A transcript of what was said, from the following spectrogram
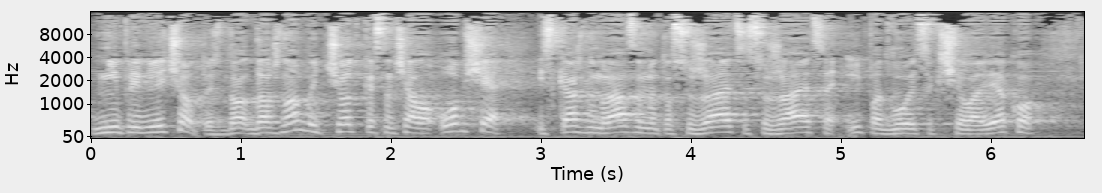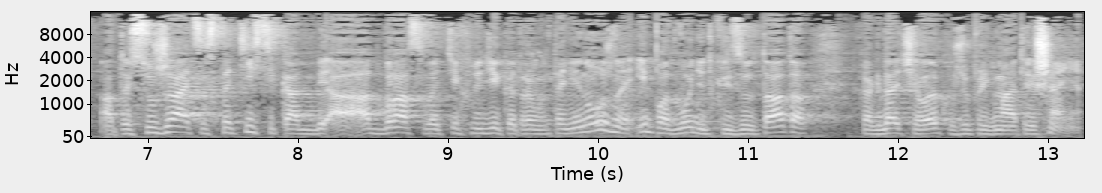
не привлечет. То есть должно быть четко сначала общее, и с каждым разом это сужается, сужается и подводится к человеку. А, то есть сужается статистика, а, отбрасывает тех людей, которым это не нужно, и подводит к результату, когда человек уже принимает решение.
